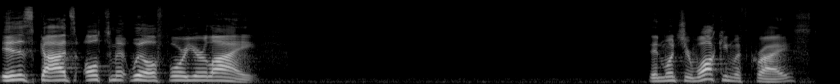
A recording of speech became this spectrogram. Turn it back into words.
is God's ultimate will for your life. Then, once you're walking with Christ,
